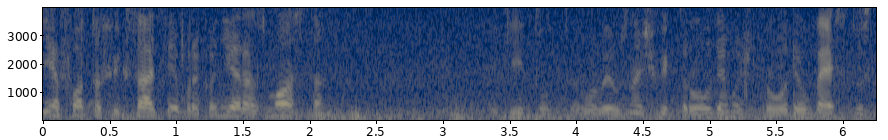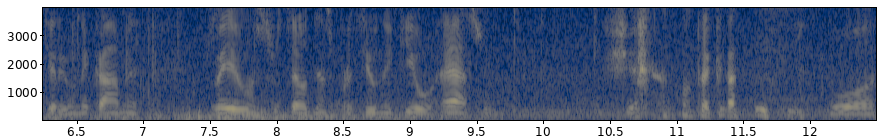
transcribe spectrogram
є фотофіксація браконьєра з моста, який тут ловив, значить, Віктор Володимирович проводив бесіду з керівниками. Виявилося, що це один з працівників ГЕСу. Ще ну, така. От,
